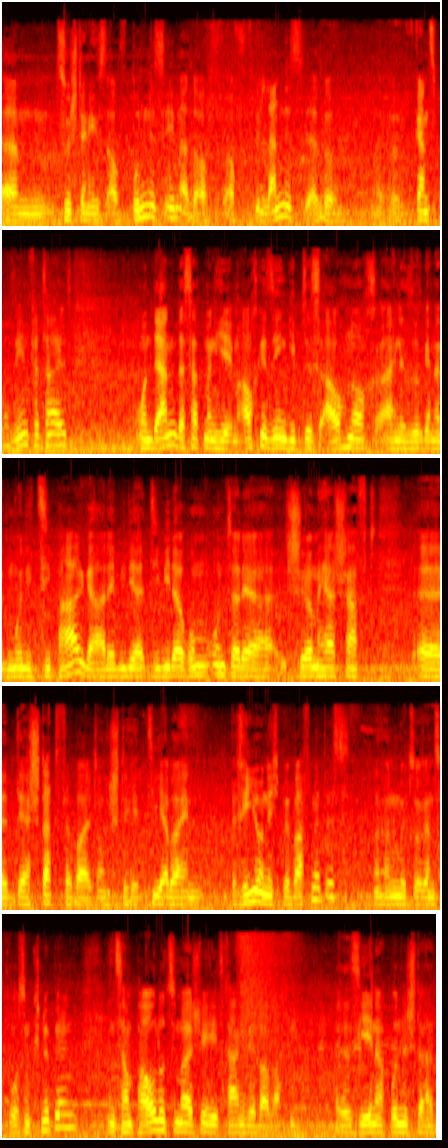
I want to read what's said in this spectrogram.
ähm, zuständig ist auf Bundesebene, also auf, auf Landes-, also ganz Brasilien verteilt. Und dann, das hat man hier eben auch gesehen, gibt es auch noch eine sogenannte Munizipalgarde, die wiederum unter der Schirmherrschaft äh, der Stadtverwaltung steht, die aber in Rio nicht bewaffnet ist, sondern mit so ganz großen Knüppeln. In São Paulo zum Beispiel, die tragen sie aber Waffen. Also das ist je nach Bundesstaat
